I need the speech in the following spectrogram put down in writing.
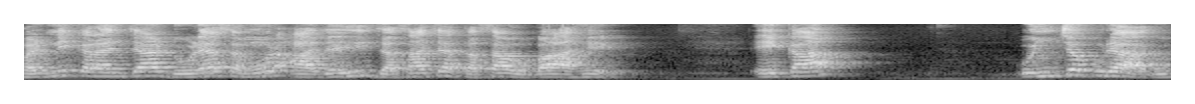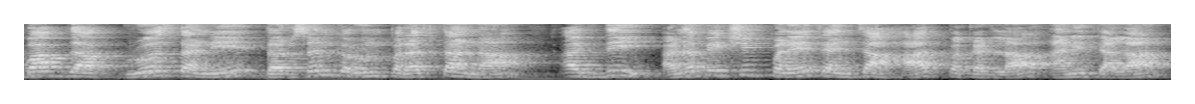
फडणीकरांच्या डोळ्यासमोर आजही जसाच्या तसा उभा आहे. एका उंचपुऱ्या रुबाबदाब गृहस्थांनी दर्शन करून परतताना अगदी अनपेक्षितपणे त्यांचा हात पकडला आणि त्याला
